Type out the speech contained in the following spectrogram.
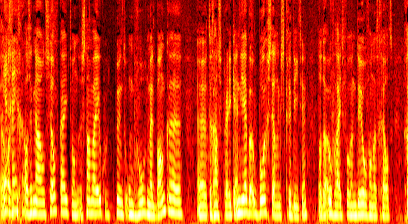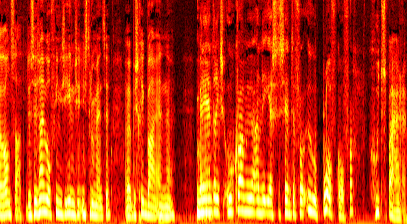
Als, ik, als ik naar onszelf kijk, dan staan wij ook op het punt om bijvoorbeeld met banken te gaan spreken. En die hebben ook borgstellingskredieten. Dat de overheid voor een deel van het geld garant staat. Dus er zijn wel financieringsinstrumenten uh, beschikbaar. En, uh, Meneer Hendricks, hoe kwam u aan de eerste centen voor uw plofkoffer? Goed sparen.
